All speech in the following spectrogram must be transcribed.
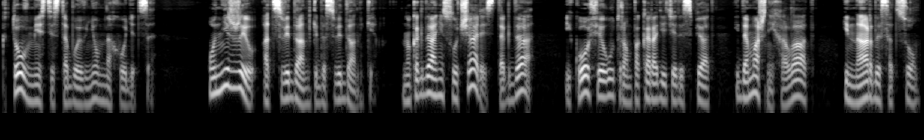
кто вместе с тобой в нем находится. Он не жил от свиданки до свиданки. Но когда они случались, тогда и кофе утром, пока родители спят, и домашний халат, и нарды с отцом,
